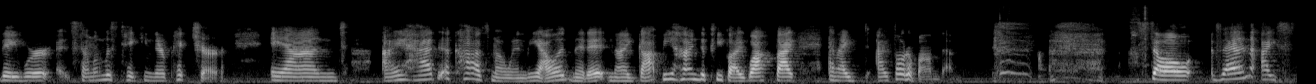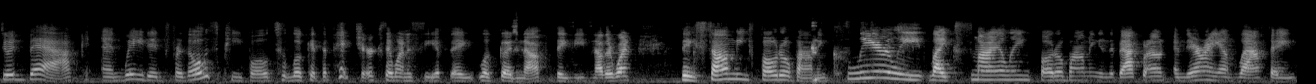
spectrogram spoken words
they were uh, someone was taking their picture and I had a Cosmo in me, I'll admit it, and I got behind the people. I walked by and I I photobombed them. so then I stood back and waited for those people to look at the picture because I want to see if they look good enough. They need another one. They saw me photobombing, clearly like smiling, photobombing in the background, and there I am laughing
